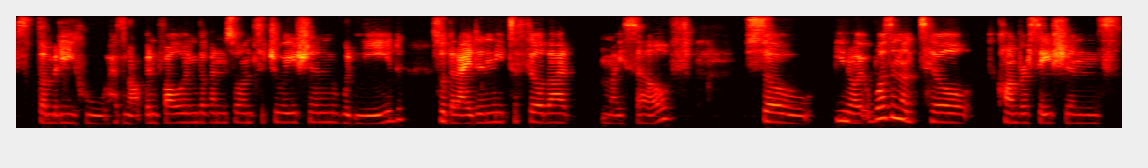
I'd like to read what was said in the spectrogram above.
somebody who has not been following the Venezuelan situation would need so that I didn't need to fill that myself. So you know, it wasn't until conversations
